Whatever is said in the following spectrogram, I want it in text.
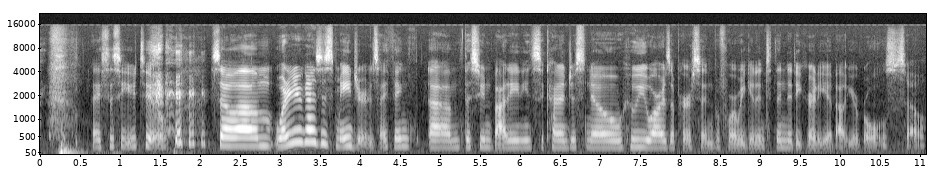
nice to see you too. so, um, what are your guys' majors? I think um, the student body needs to kind of just know who you are as a person before we get into the nitty gritty about your roles. So.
